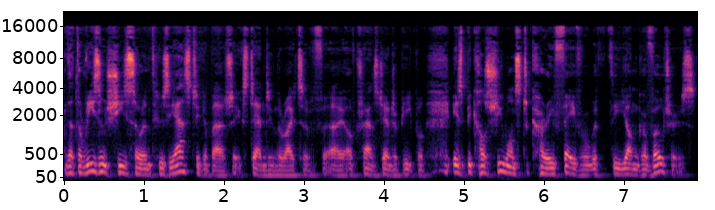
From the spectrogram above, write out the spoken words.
that the reason she's so enthusiastic about extending the rights of, uh, of transgender people is because she wants to curry favour with the younger voters.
